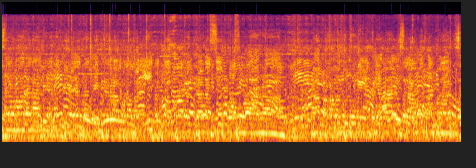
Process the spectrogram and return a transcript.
Salamat natin ang libre na napakabait at napakaganda na si Ma'am Mara. Napakamatulungin. Kaya maraming salamat at maraming salamat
